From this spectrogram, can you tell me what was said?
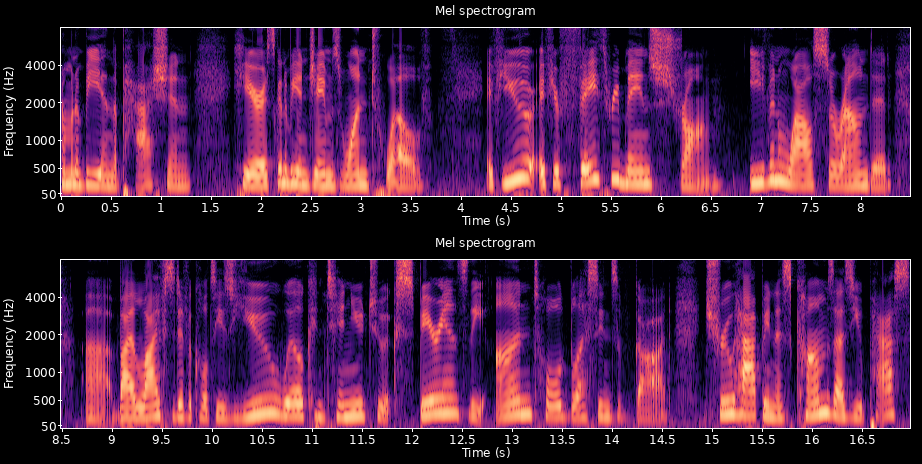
I'm going to be in the passion here. It's going to be in James 1:12. If you if your faith remains strong, even while surrounded uh, by life's difficulties, you will continue to experience the untold blessings of God. True happiness comes as you pass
